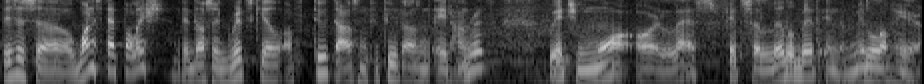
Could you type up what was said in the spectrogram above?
this is a one-step polish that does a grit scale of 2000 to 2800 which more or less fits a little bit in the middle of here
